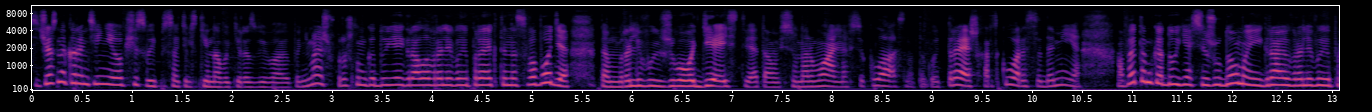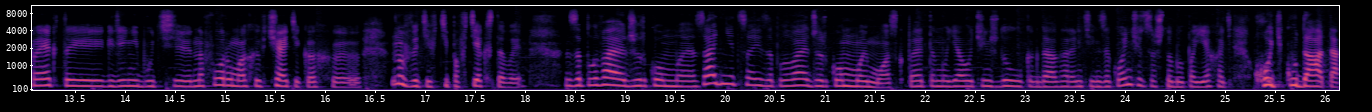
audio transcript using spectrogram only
Сейчас на карантине я вообще свои писательские навыки развиваю, понимаешь? В прошлом году я играла в ролевые проекты на свободе, там ролевые живого действия, там все нормально, все классно, такой трэш, хардкор и садомия. А в этом году я сижу дома и играю в ролевые проекты где-нибудь э, на форумах и в чатиках, э, ну, в эти, типа в текстовые. Заплывает жирком моя задница и заплывает жирком мой мозг. Поэтому я очень жду, когда карантин закончится, чтобы поехать хоть куда-то,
